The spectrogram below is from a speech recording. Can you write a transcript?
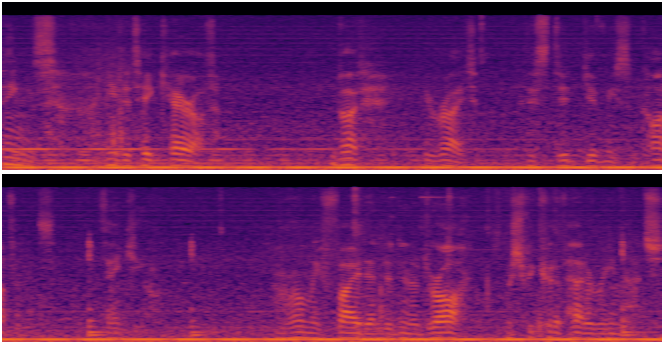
things I need to take care of. But you're right. This did give me some confidence. Thank you. Our only fight ended in a draw. Wish we could have had a rematch.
